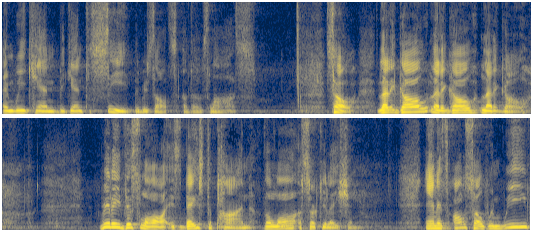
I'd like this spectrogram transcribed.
and we can begin to see the results of those laws. So, let it go, let it go, let it go. Really, this law is based upon the law of circulation. And it's also when we've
